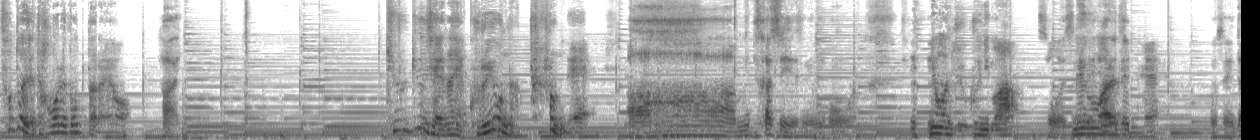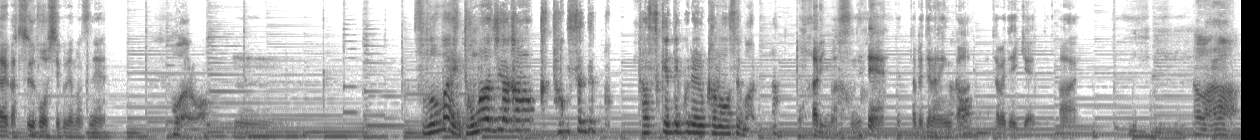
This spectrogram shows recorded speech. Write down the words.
外で倒れとったらよはい。救急車やなんや来るようになってるんでああ、難しいですね、日本は。日本中国はそうですね。恵まれててそうですね。誰か通報してくれますね。そうだろ？うん。その前に友達がかの助けて助けてくれる可能性もあるよなありますね。食べてないんか？食べていけ。はい。だか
